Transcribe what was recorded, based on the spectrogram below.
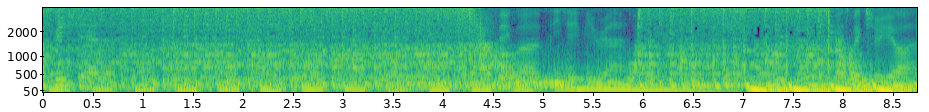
I appreciate it. Big love, DJ V Rad. Guys, make sure y'all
